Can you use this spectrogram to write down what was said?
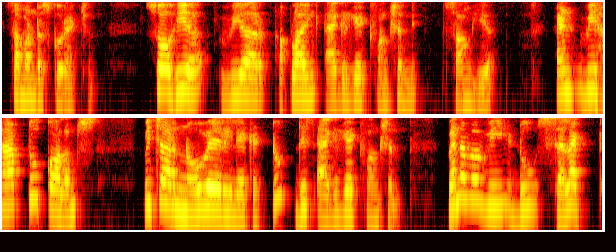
sum underscore actual. So here we are applying aggregate function sum here and we have two columns which are nowhere related to this aggregate function. Whenever we do select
